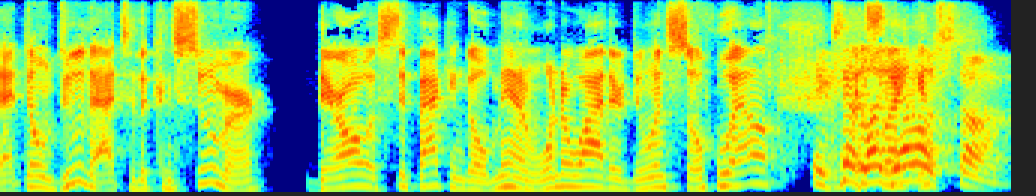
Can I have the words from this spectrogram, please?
that don't do that to the consumer, they're always sit back and go, man, wonder why they're doing so well. Exactly like, like, Yellowstone.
